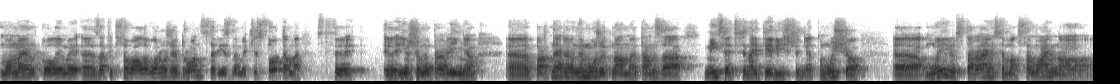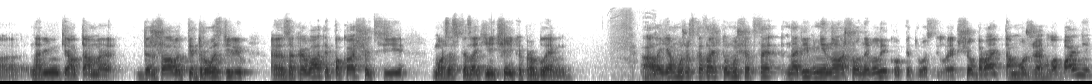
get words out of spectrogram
момент, коли ми зафіксували ворожий дрон з різними частотами, з іншим управлінням. Е, Партнери не можуть нам е, там за місяць знайти рішення, тому що е, ми стараємося максимально е, на рівні там держави підрозділів закривати поки що ці можна сказати ячейки проблемні. Але я можу сказати, тому що це на рівні нашого невеликого підрозділу. Якщо брати там може глобальний,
